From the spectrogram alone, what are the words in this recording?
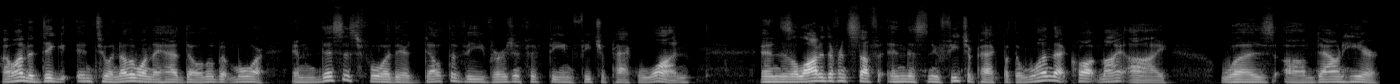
I wanted to dig into another one they had, though, a little bit more. And this is for their Delta V version 15 feature pack 1. And there's a lot of different stuff in this new feature pack, but the one that caught my eye was um, down here.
